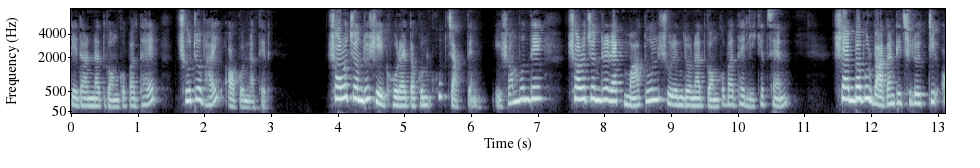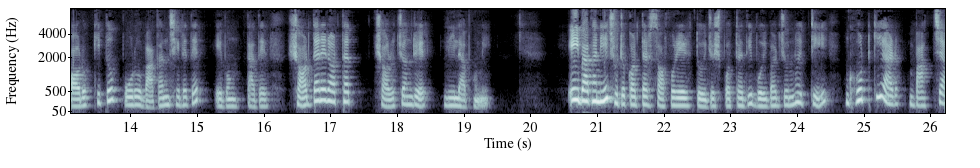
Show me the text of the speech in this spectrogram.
কেদারনাথ গঙ্গোপাধ্যায়ের ছোট ভাই অগরনাথের শরৎচন্দ্র সেই ঘোড়ায় তখন খুব চাপতেন। এ সম্বন্ধে শরৎচন্দ্রের এক মাতুল সুরেন্দ্রনাথ গঙ্গোপাধ্যায় লিখেছেন, শ্যামবাবুর বাগানটি ছিল একটি অরক্ষিত পোড়ো বাগান ছেলেদের এবং তাদের সর্দারের অর্থাৎ শরৎচন্দ্রের লীলাভূমি। এই বাগানে ছোটকর্তার সফরের তৈজসপত্রাদি বইবার জন্য একটি ঘটকি আর বাচ্চা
